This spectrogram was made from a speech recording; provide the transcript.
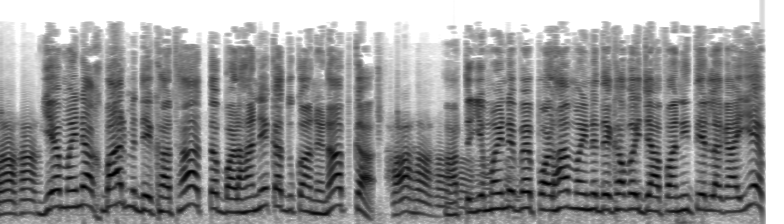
हाँ हाँ। ये मैंने अखबार में देखा था तो बढ़ाने का दुकान है ना आपका? हाँ हाँ हाँ हाँ तो ये मैंने मैं पढ़ा मैंने देखा भाई जापानी तेल लगाइए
